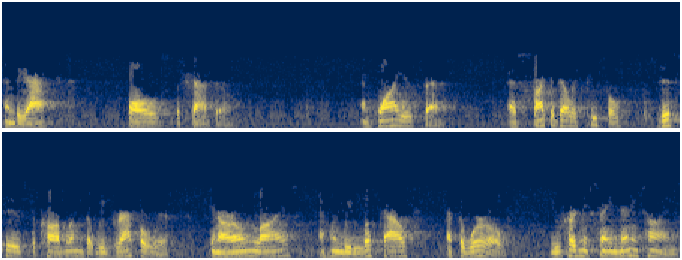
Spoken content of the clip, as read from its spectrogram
and the act, falls the shadow. And why is that? As psychedelic people, this is the problem that we grapple with in our own lives and when we look out at the world. You've heard me say many times,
